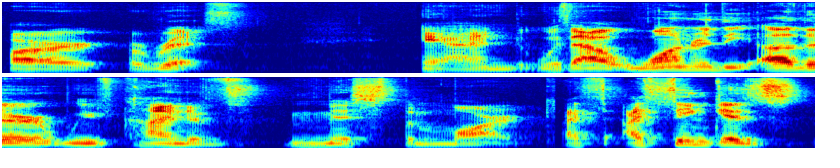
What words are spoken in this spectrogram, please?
are a riff. And without one or the other, we've kind of missed the mark. I, th- I think as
